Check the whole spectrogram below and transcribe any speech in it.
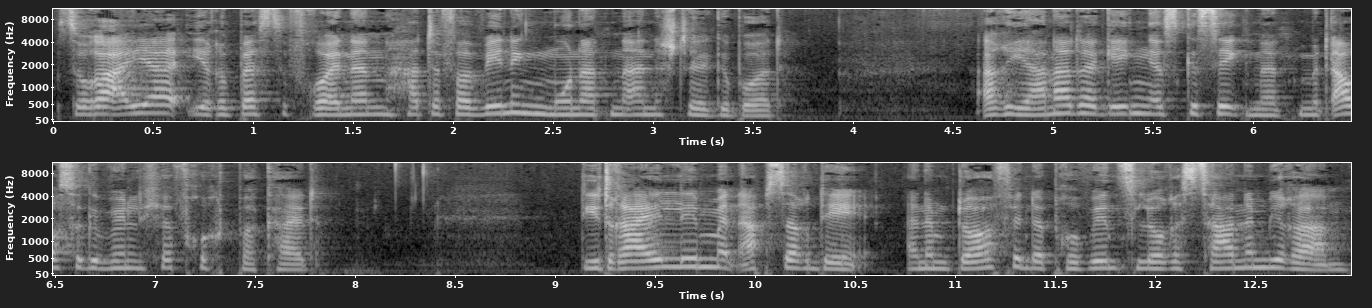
Soraya, ihre beste Freundin, hatte vor wenigen Monaten eine Stillgeburt. Ariana dagegen ist gesegnet mit außergewöhnlicher Fruchtbarkeit. Die drei leben in Absardeh, einem Dorf in der Provinz Lorestan im Iran.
